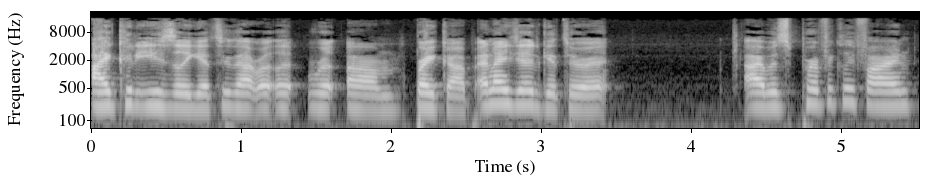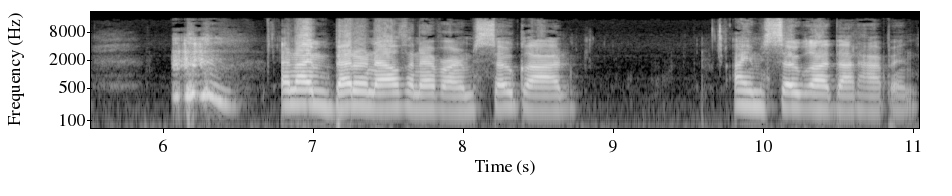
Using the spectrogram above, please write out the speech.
I could easily get through that re- re- um, breakup, and I did get through it. I was perfectly fine, and I'm better now than ever. I'm so glad. I'm so glad that happened.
